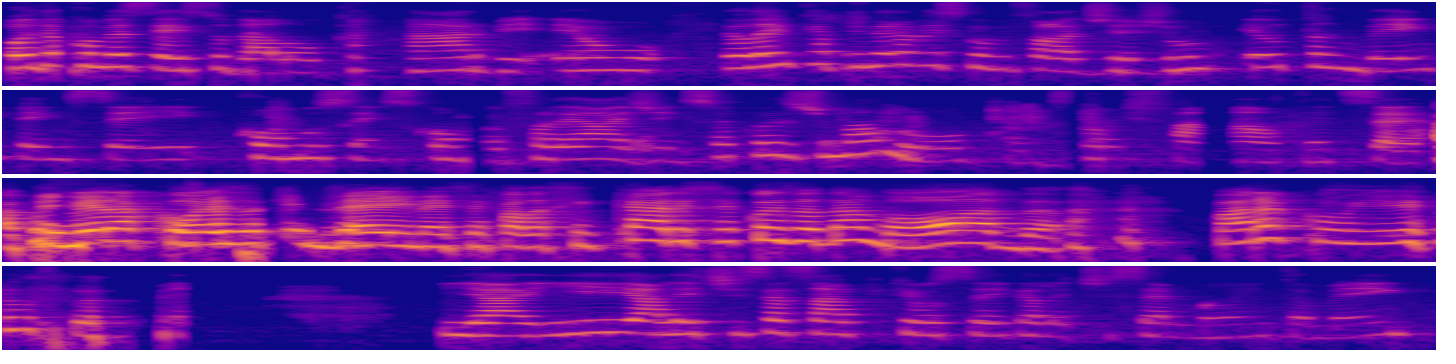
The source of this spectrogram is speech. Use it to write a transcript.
quando eu comecei a estudar low carb, eu, eu lembro que a primeira vez que eu ouvi falar de jejum, eu também pensei como senso comum. Eu falei, ah, gente, isso é coisa de maluco, isso é o que falta, etc. A primeira coisa que vem, né? Você fala assim, cara, isso é coisa da moda. Para com isso. E aí a Letícia sabe, porque eu sei que a Letícia é mãe também.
